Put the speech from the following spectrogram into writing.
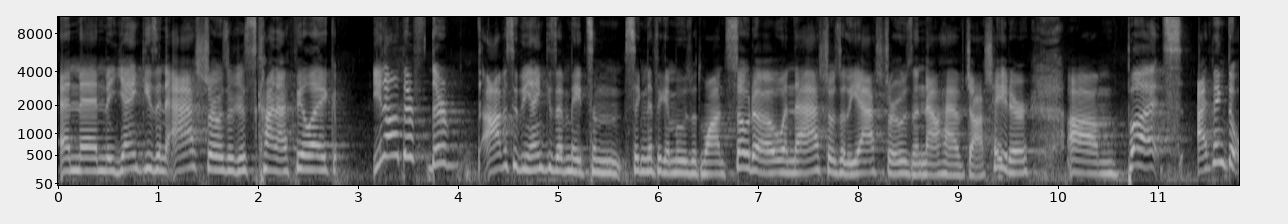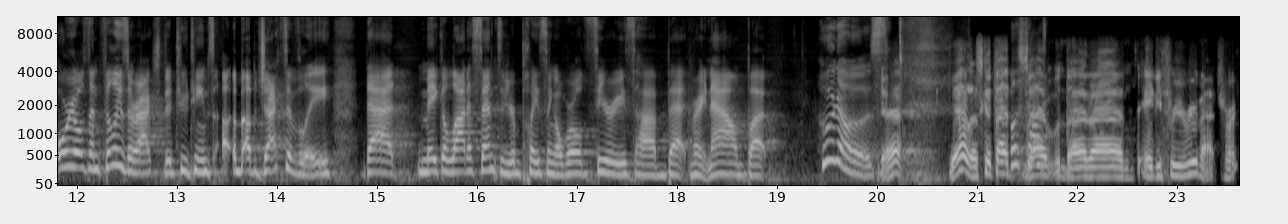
And then the Yankees and Astros are just kind of. I feel like. You know, they're they're obviously the Yankees have made some significant moves with Juan Soto, and the Astros are the Astros, and now have Josh Hader. Um, but I think the Orioles and Phillies are actually the two teams objectively that make a lot of sense if you're placing a World Series uh, bet right now. But who knows? yeah, yeah. Let's get that Let's try- that, that uh, 83 rematch, right?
